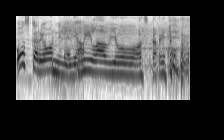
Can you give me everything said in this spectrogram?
Oskari Onninen ja We love you, Oskari.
